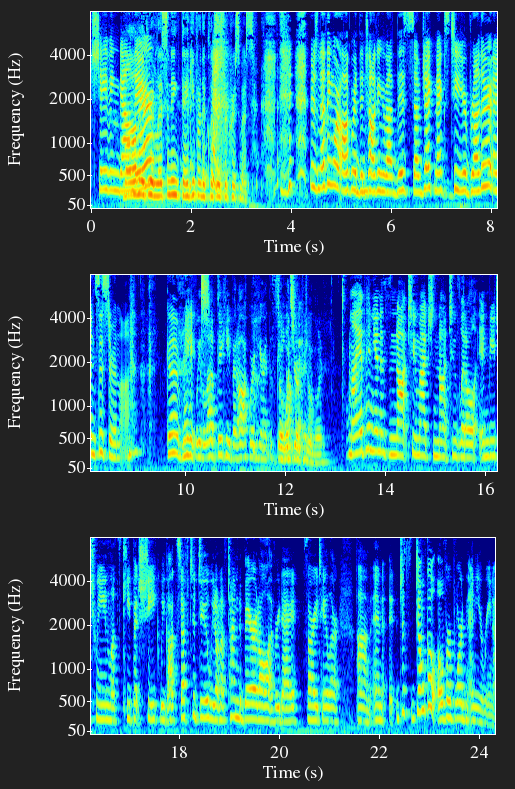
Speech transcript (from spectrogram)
shaving down Mom, if you're listening, thank you for the clippers for Christmas. There's nothing more awkward than talking about this subject next to your brother and sister-in-law. Great. We love to keep it awkward here at the studio. So, what's your opinion, Lauryn? My opinion is not too much, not too little, in between. Let's keep it chic. We got stuff to do. We don't have time to bear it all every day. Sorry, Taylor. Um, and just don't go overboard in any arena.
